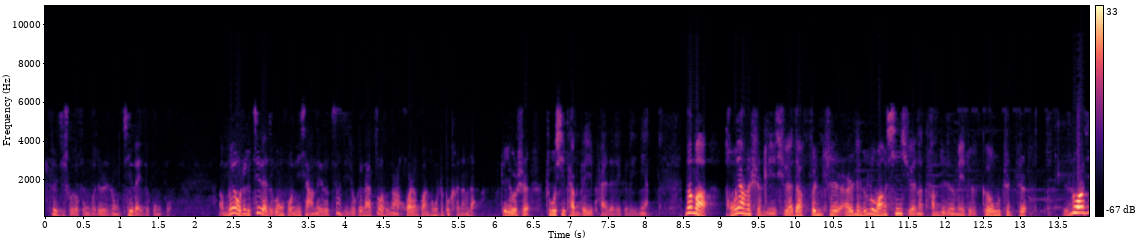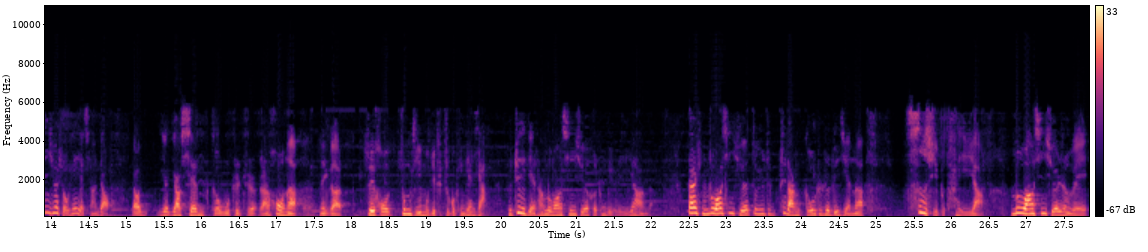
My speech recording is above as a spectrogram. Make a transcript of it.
最基础的功夫，就是这种积累的功夫。啊，没有这个积累的功夫，你想那个自己就跟那坐在那儿豁然贯通是不可能的。这就是朱熹他们这一派的这个理念。那么同样是理学的分支，而那个陆王心学呢，他们就认为这个格物致知。陆王心学首先也强调要要要先格物致知，然后呢，那个最后终极目的是治国平天下。就这一点上，陆王心学和中理是一样的。但是陆王心学对于这这两个格物致知的理解呢？次序不太一样。陆王心学认为，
